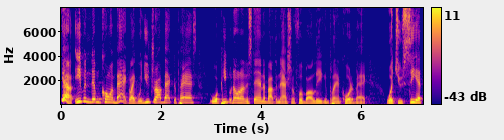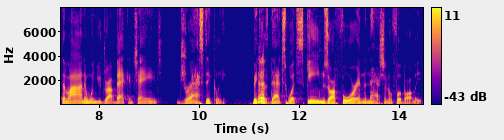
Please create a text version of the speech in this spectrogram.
Yeah, even them going back, like when you drop back to pass, what people don't understand about the National Football League and playing quarterback, what you see at the line and when you drop back can change drastically because that's what schemes are for in the National Football League.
